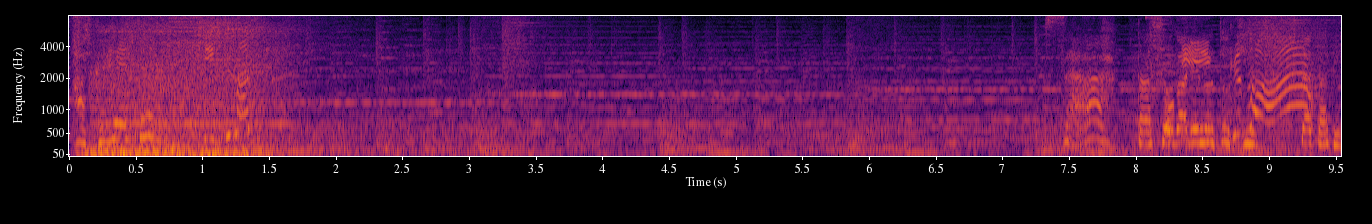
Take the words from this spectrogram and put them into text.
白兵戦行きますさあ黄昏の時行くぞ再び。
